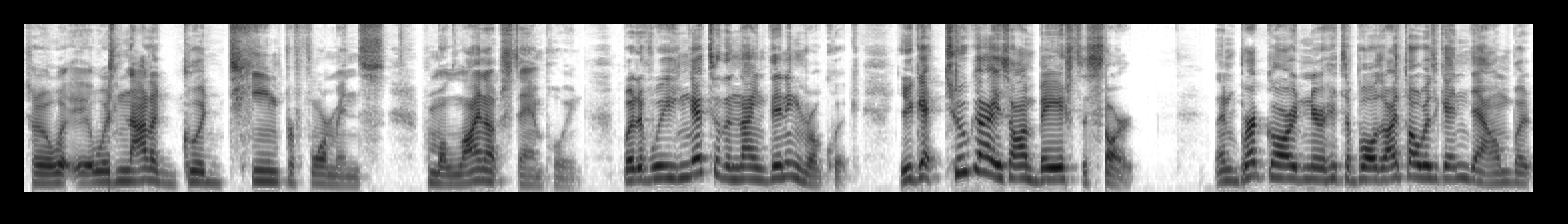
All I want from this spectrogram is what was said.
So it was not a good team performance from a lineup standpoint. But if we can get to the ninth inning real quick, you get two guys on base to start. Then Brett Gardner hits a ball that I thought was getting down, but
